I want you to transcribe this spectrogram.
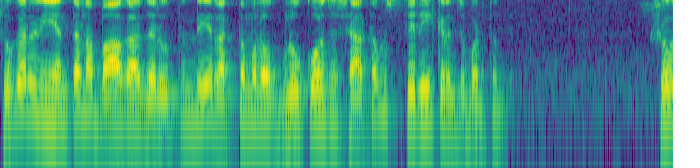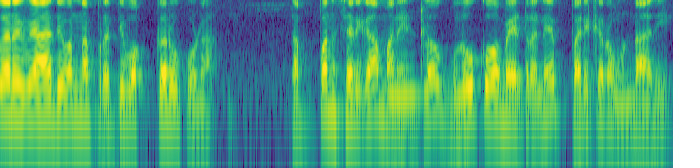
షుగర్ నియంత్రణ బాగా జరుగుతుంది. రక్తంలో గ్లూకోజ్ శాతం స్థిరీకరించబడుతుంది. షుగర్ వ్యాధి ఉన్న ప్రతి ఒక్కరూ కూడా తప్పనిసరిగా మన ఇంట్లో గ్లూకోమీటర్ అనే పరికరం ఉండాలి.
